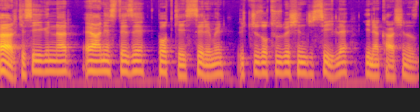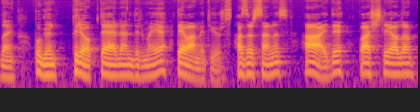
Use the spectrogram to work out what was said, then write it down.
Herkese iyi günler. E-Anestezi Podcast serimin 335. ile yine karşınızdayım. Bugün preop değerlendirmeye devam ediyoruz. Hazırsanız haydi başlayalım.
